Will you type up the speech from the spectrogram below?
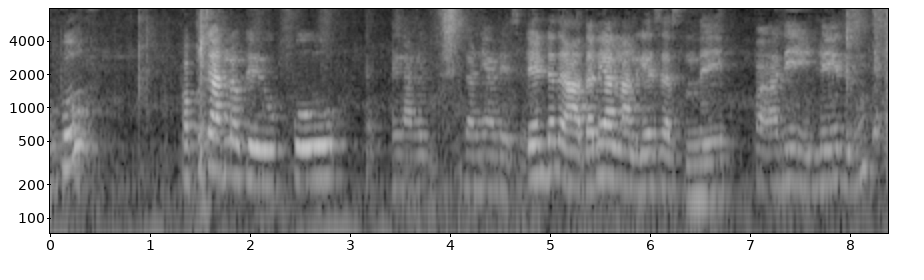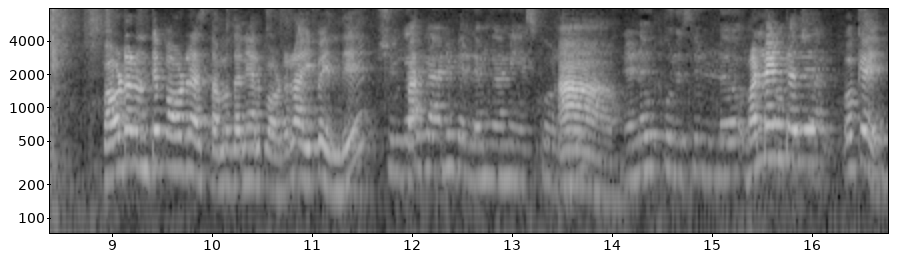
ఉప్పు పప్పుచారులోకి ఉప్పు నాలుగు ధనియాలు వేసి ఏంటది? ఆ, ధనియాలు నాలుగు వేసేస్తుంది. అది లేదు. పౌడర్ ఉంటే పౌడర్ వేస్తాము. ధనియాల పౌడర్ అయిపోయింది. షుగర్ గానీ బెల్లం గానీ వేసుకోండి. నేను పులుసుల్లో మళ్ళీ ఏంటది? ఓకే.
